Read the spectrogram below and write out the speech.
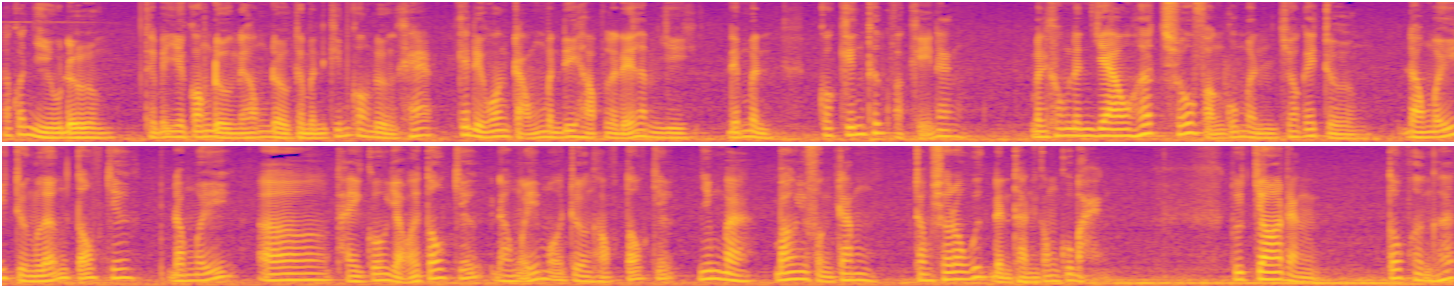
nó có nhiều đường. Thì bây giờ con đường này không được thì mình kiếm con đường khác. Cái điều quan trọng mình đi học là để làm gì? Để mình có kiến thức và kỹ năng. Mình không nên giao hết số phận của mình cho cái trường. Đồng ý trường lớn tốt chứ. Đồng ý uh, thầy cô giỏi tốt chứ. Đồng ý mỗi trường học tốt chứ. Nhưng mà bao nhiêu phần trăm trong số đó quyết định thành công của bạn? Tôi cho rằng tốt hơn hết.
